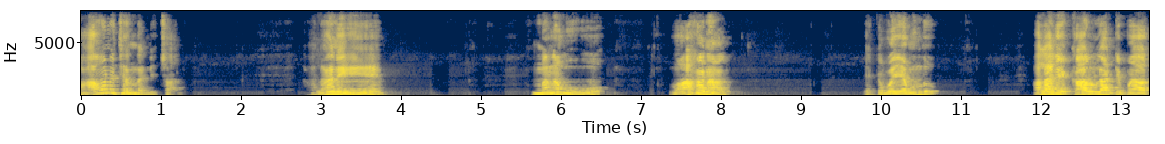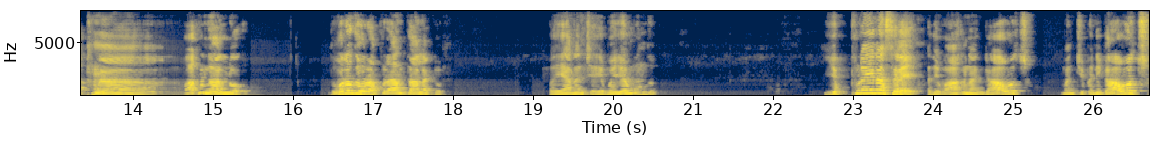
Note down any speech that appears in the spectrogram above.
భావన చెందండి చాలు. అలానే మనము వాహనాలు ఎక్కబోయే ముందు అలానే కారు లాంటి వాహనాల్లో దూర దూర ప్రాంతాలకు ప్రయాణం చేయబోయే ముందు ఎప్పుడైనా సరే అది వాహనం కావచ్చు మంచి పని కావచ్చు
